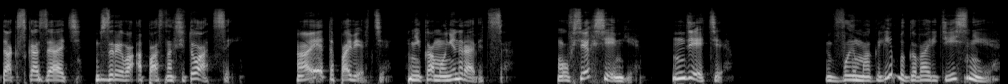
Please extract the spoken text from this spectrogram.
так сказать, взрыва опасных ситуаций. А это, поверьте, никому не нравится. У всех семьи, дети. Вы могли бы говорить яснее?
